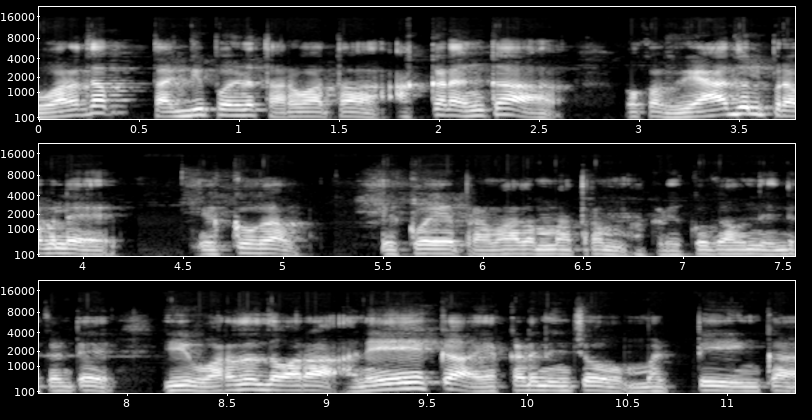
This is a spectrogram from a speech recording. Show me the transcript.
వరద తగ్గిపోయిన తర్వాత అక్కడ ఇంకా ఒక వ్యాధుల ప్రబలే ఎక్కువగా ఎక్కువయ్యే ప్రమాదం మాత్రం అక్కడ ఎక్కువగా ఉంది. ఎందుకంటే ఈ వరద ద్వారా అనేక ఎక్కడి నుంచో మట్టి ఇంకా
